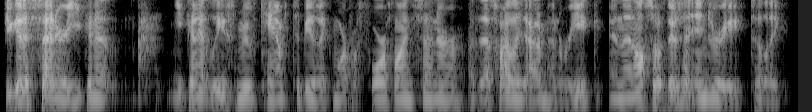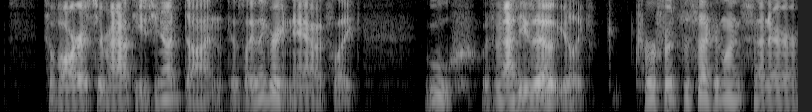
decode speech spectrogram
If you get a center, you can at you can at least move Kämpf to be like more of a fourth line center. That's why I like Adam Henrique. And then also if there's an injury to like Tavares or Matthews, you're not done because I think right now it's like, ooh, with Matthews out, you're like Kerfoot's the second line center.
